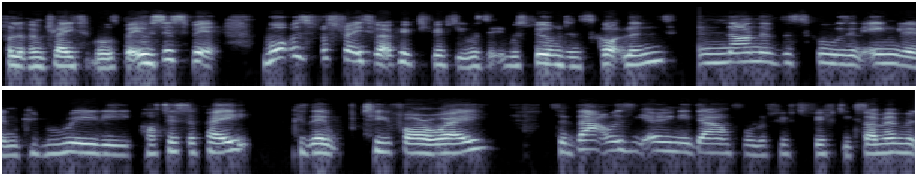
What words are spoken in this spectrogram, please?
full of inflatables. But it was just a bit, what was frustrating about 50 50 was it was filmed in Scotland. And none of the schools in England could really participate because they were too far away. So that was the only downfall of 50 50. Because I remember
